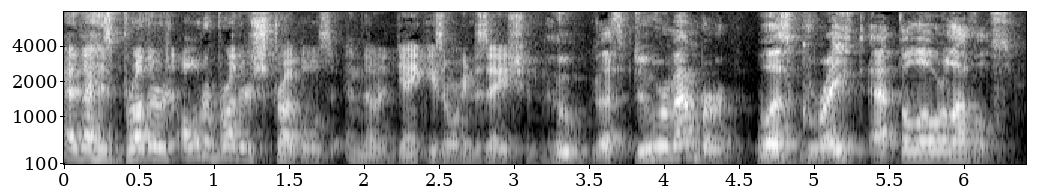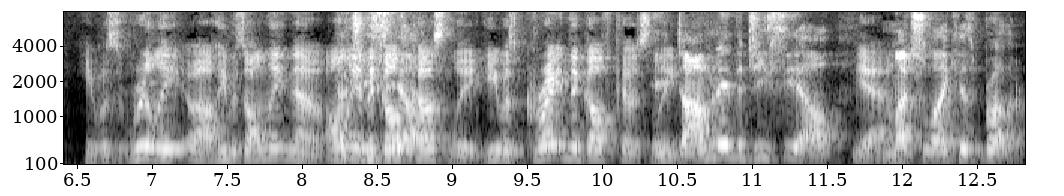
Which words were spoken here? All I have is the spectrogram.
uh, that his brother's older brother's struggles in the Yankees organization. Who, let's do remember, was great at the lower levels. He was really well. He was only no only in the Gulf Coast League. He was great in the Gulf Coast League. He dominated the GCL, Yeah. much like his brother.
